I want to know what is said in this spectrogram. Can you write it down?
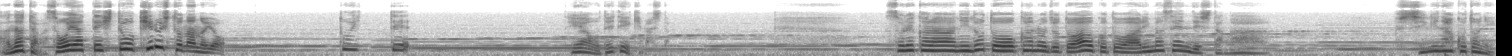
あなたはそうやって人を切る人なのよと言って、部屋を出て行きました。それから二度と彼女と会うことはありませんでしたが、不思議なことに、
